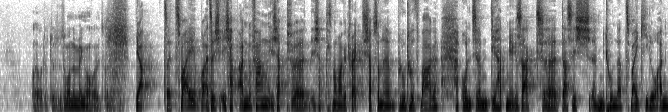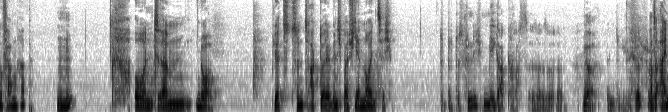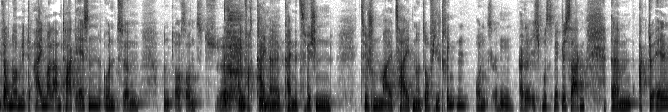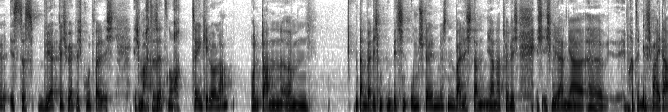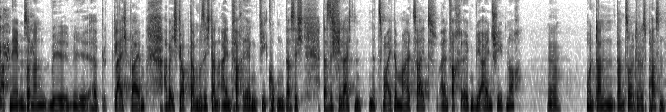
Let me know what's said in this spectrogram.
Oh, das, ist aber eine Menge Holz, Alter. Ja, seit zwei, also ich, ich habe angefangen, ich habe äh, ich hab das nochmal getrackt, ich habe so eine Bluetooth-Waage und ähm, die hat mir gesagt, äh, dass ich mit 102 Kilo angefangen habe. Mhm. Und ähm, ja, jetzt sind aktuell bin ich bei 94. Das, das finde ich mega krass. Also, also ja. Also einfach nur mit einmal am Tag essen und, ähm, und auch sonst äh, einfach keine, keine Zwischen, Zwischenmahlzeiten und so viel trinken. Und ähm, hm. also ich muss wirklich sagen, ähm, aktuell ist es wirklich, wirklich gut, weil ich, ich mache das jetzt noch 10 Kilo lang und dann ähm, dann werde ich ein bisschen umstellen müssen, weil ich dann ja natürlich, ich, ich will dann ja äh, im Prinzip nicht weiter abnehmen, sondern will, will äh, gleich bleiben. Aber ich glaube, da muss ich dann einfach irgendwie gucken, dass ich, dass ich vielleicht eine zweite Mahlzeit einfach irgendwie einschiebe noch. Ja. Und dann, dann sollte das passen.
